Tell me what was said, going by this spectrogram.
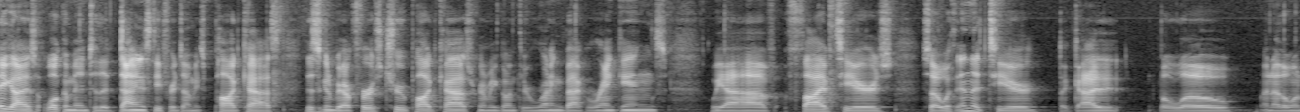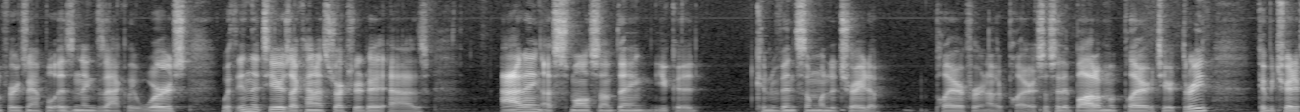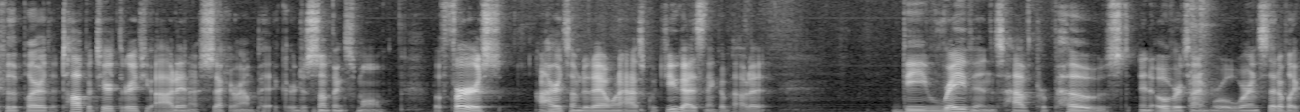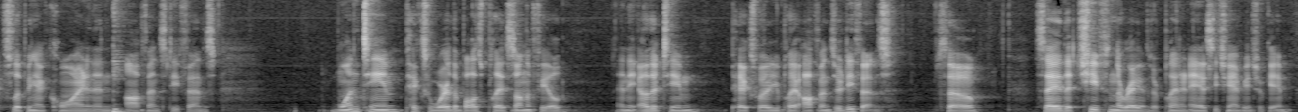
Hey guys, welcome into the Dynasty for Dummies podcast. This is going to be our first true podcast. We're going to be going through running back rankings. We have five tiers. So within the tier, the guy below another one, for example, isn't exactly worse. Within the tiers, I kind of structured it as adding a small something you could convince someone to trade a player for another player. So say the bottom of player tier three could be traded for the player at the top of tier three if you add in a second round pick or just something small. But first, I heard some today. I want to ask what you guys think about it. The Ravens have proposed an overtime rule where instead of like flipping a coin and then offense defense, one team picks where the ball is placed on the field, and the other team picks whether you play offense or defense. So, say the Chiefs and the Ravens are playing an AFC Championship game.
